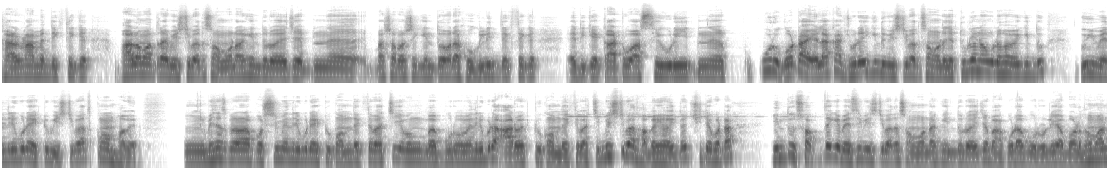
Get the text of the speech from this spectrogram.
ঝাড়গ্রামের দিক থেকে ভালো মাত্রায় বৃষ্টিপাতের সম্ভাবনা কিন্তু রয়েছে। পাশাপাশি কিন্তু আমরা হুগলির দিক থেকে এদিকে কাটুয়া, সিউড়ি পুরো গোটা এলাকা জুড়েই কিন্তু বৃষ্টিপাতের সম্ভাবনা রয়েছে। তুলনামূলকভাবে কিন্তু দুই মেদিনীপুরে একটু বৃষ্টিপাত কম হবে। বিশেষ করে আমরা পশ্চিম মেদিনীপুরে একটু কম দেখতে পাচ্ছি এবং পূর্ব মেদিনীপুরে আরও একটু কম দেখতে পাচ্ছি। বৃষ্টিপাত হবে হয়তো ছিটেফোঁটা কিন্তু সব থেকে বেশি বৃষ্টিপাতের সম্ভাবনা কিন্তু রয়েছে বাঁকুড়া, পুরুলিয়া, বর্ধমান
